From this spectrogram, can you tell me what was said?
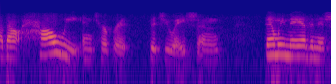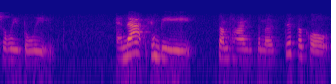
about how we interpret situations than we may have initially believed. And that can be sometimes the most difficult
